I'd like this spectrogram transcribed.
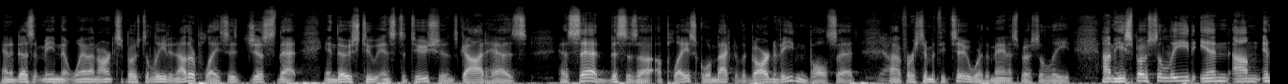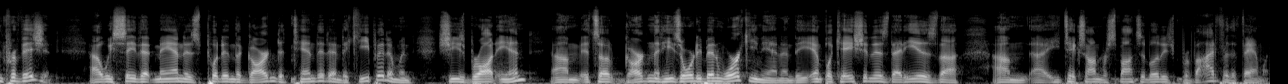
and it doesn't mean that women aren't supposed to lead in other places. Just that in those two institutions, God has has said this is a, a place going back to the Garden of Eden. Paul said, uh, First Timothy two, where the man is supposed to lead. Um, he's supposed to lead in um, in provision. Uh, we see that man is put in the garden to tend it and to keep it, and when she's brought in, um, it's a garden that he's already been working in, and the implication is that he is the um, uh, he takes on responsibility to provide for the family.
